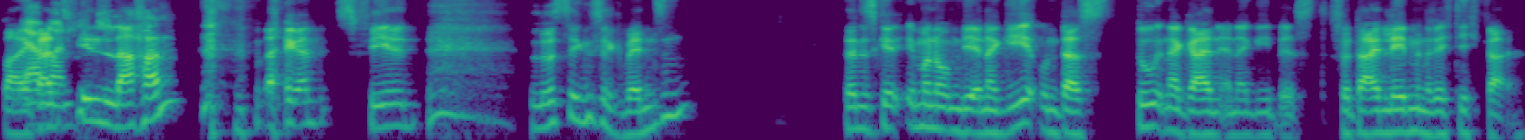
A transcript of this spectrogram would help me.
Bei ja, ganz Mann. vielen Lachern, bei ganz vielen lustigen Sequenzen. Denn es geht immer nur um die Energie und dass du in einer geilen Energie bist. Für dein Leben richtig geil.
